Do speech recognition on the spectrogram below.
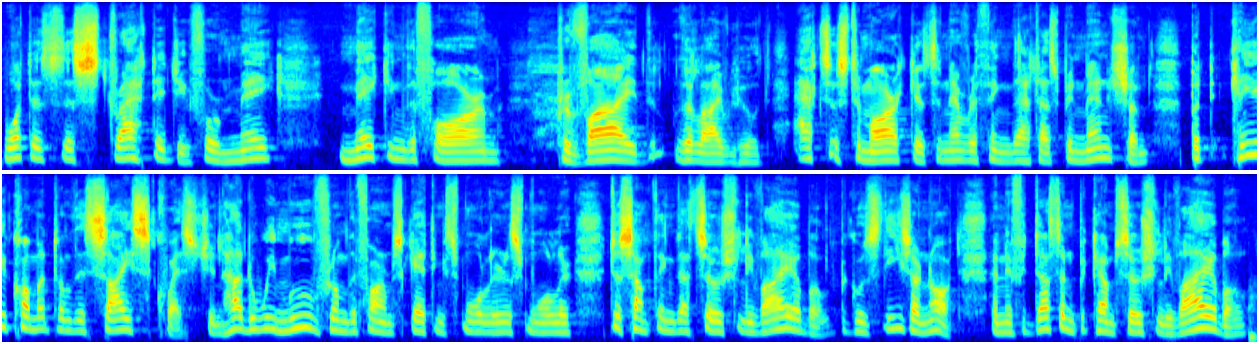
What is the strategy for make, making the farm provide the livelihood, access to markets and everything that has been mentioned. But can you comment on the size question? How do we move from the farms getting smaller and smaller to something that's socially viable? Because these are not. And if it doesn't become socially viable,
